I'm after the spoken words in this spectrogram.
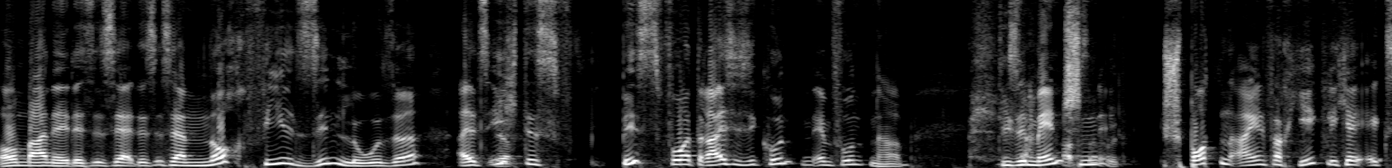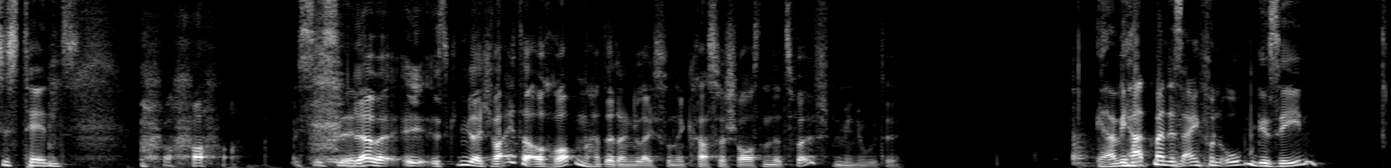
Oh Mann, ey, das ist ja, das ist ja noch viel sinnloser, als ich ja. das bis vor 30 Sekunden empfunden habe. Diese Menschen Absolut. spotten einfach jeglicher Existenz. es ist, äh, ja, aber ey, es ging gleich weiter. Auch Robben hatte dann gleich so eine krasse Chance in der zwölften Minute. Ja, wie hat man das eigentlich von oben gesehen?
